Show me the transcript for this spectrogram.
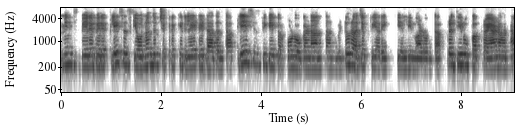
ಮೀನ್ಸ್ ಬೇರೆ ಬೇರೆ ಪ್ಲೇಸಸ್ಗೆ ಒಂದೊಂದು ಚಕ್ರಕ್ಕೆ ರಿಲೇಟೆಡ್ ಆದಂತ ಪ್ಲೇಸಸ್ಗೆ ಕರ್ಕೊಂಡು ಹೋಗೋಣ ಅಂತ ಅಂದ್ಬಿಟ್ಟು ರಾಜಕ್ರಿಯ ರೀತಿಯಲ್ಲಿ ಮಾಡುವಂತ ಪ್ರತಿರೂಪ ಪ್ರಯಾಣವನ್ನ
